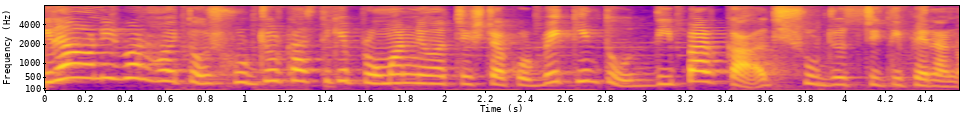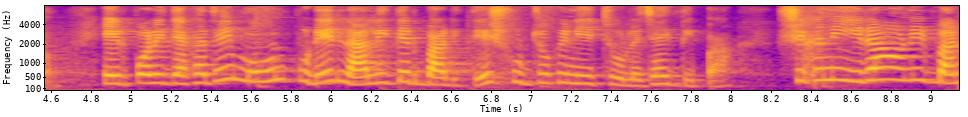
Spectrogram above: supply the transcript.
ইরা অনির্বাণ হয়তো সূর্যর কাছ থেকে প্রমাণ নেওয়ার চেষ্টা করবে, কিন্তু দীপার কাজ সূর্য স্মৃতি ফেরানো। এরপরে দেখা যায় মোহনপুরে লালিদের বাড়িতে সূর্যকে নিয়ে চলে যায় দীপা। সেখানে ইরা অনির্বাণ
